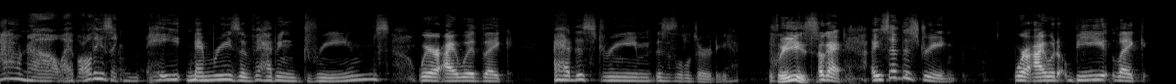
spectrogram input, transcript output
I don't know. I have all these like hate memories of having dreams where I would like I had this dream. This is a little dirty. Please. Okay, I used to have this dream where I would be like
